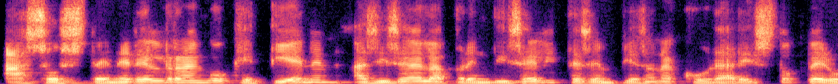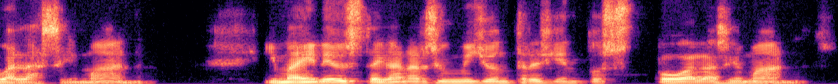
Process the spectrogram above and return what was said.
a sostener el rango que tienen, así sea el aprendiz élite, se empiezan a cobrar esto, pero a la semana. Imagine usted ganarse un millón trescientos todas las semanas.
